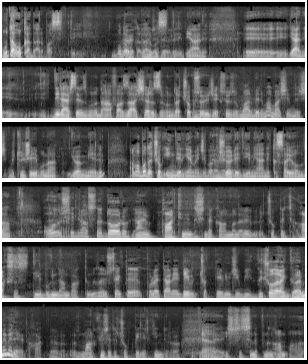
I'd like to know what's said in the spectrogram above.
bu da o kadar basit değil bu da Evet, o kadar de basit öyle. değil yani e, yani dilerseniz bunu daha fazla açarız. Bunu da çok söyleyecek sözüm var benim ama şimdi bütün şeyi buna gömmeyelim. Ama bu da çok indirgemeci. Bak şöyle diyeyim yani kısa yoldan O şeyler aslında doğru. Yani partinin dışında kalmaları çok da haksız değil bugünden baktığımızda. Üstelik de proletarya devrim, çok devrimci bir güç olarak görmemeleri de haklı. Marcuse'de çok belirgindir o. Evet. Ee, işçi sınıfının am- a-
